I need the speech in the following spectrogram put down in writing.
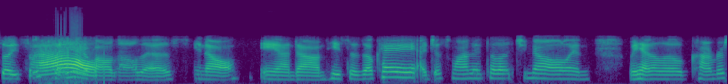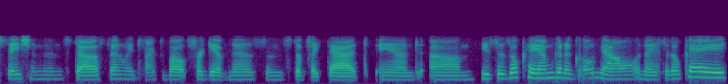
So he's so wow. excited about all this you know and um he says okay i just wanted to let you know and we had a little conversation and stuff and we talked about forgiveness and stuff like that and um he says okay i'm going to go now and i said okay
